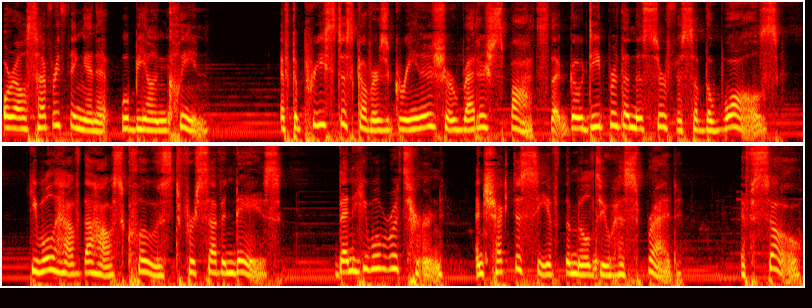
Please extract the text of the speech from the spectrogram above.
or else everything in it will be unclean. If the priest discovers greenish or reddish spots that go deeper than the surface of the walls, he will have the house closed for seven days. Then he will return and check to see if the mildew has spread. If so,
